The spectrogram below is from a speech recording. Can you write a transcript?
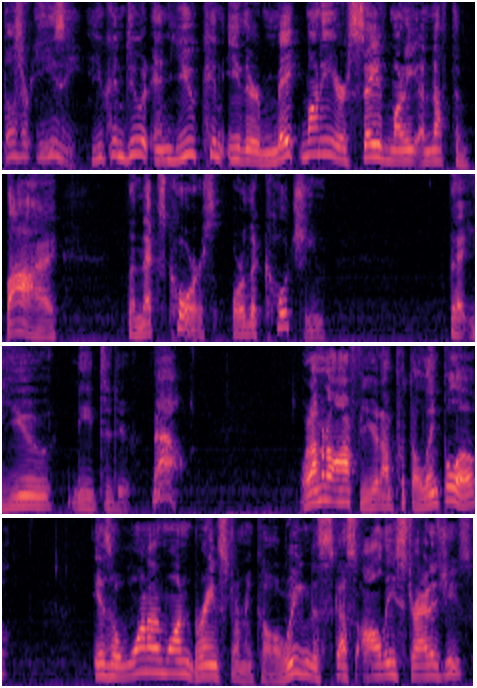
Those are easy. You can do it and you can either make money or save money enough to buy the next course or the coaching that you need to do. Now, what I'm going to offer you, and I'll put the link below, is a one-on-one brainstorming call. We can discuss all these strategies.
